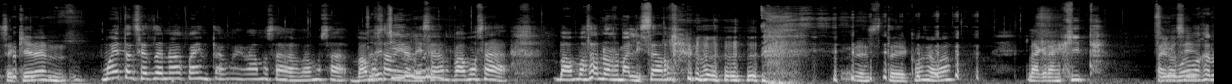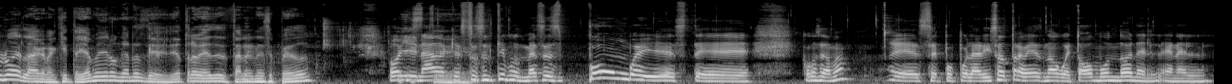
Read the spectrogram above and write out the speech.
se quieren, muétanse de nueva cuenta, güey. Vamos a, vamos a, vamos a chido, viralizar, vamos a, vamos a normalizar. este, ¿cómo se llama? La granjita. Pero sí, voy sí. a bajar uno de la granjita. Ya me dieron ganas de, de otra vez de estar en ese pedo. Oye, Este- nada, que estos últimos meses, ¡pum! güey, este, ¿cómo se llama? Eh, se populariza otra vez, ¿no, güey? Todo mundo en el, en el,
